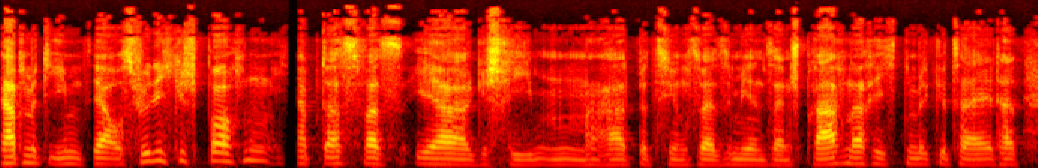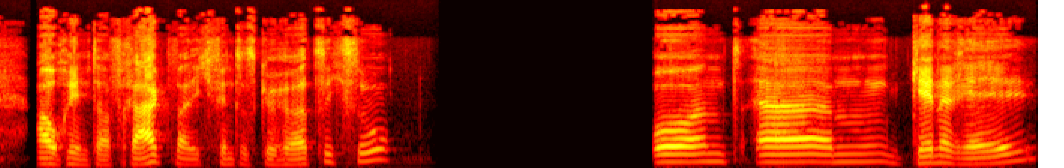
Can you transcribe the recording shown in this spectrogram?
ich habe mit ihm sehr ausführlich gesprochen. Ich habe das, was er geschrieben hat, beziehungsweise mir in seinen Sprachnachrichten mitgeteilt hat, auch hinterfragt, weil ich finde, es gehört sich so. Und ähm, generell,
